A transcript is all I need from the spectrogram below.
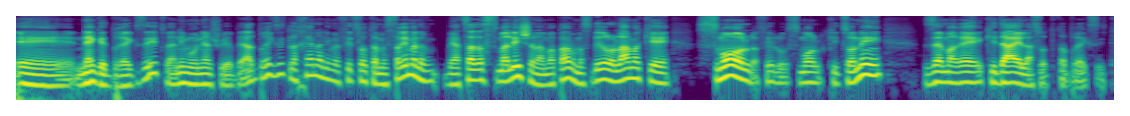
אה, נגד ברקזיט, ואני מעוניין שהוא יהיה בעד ברקזיט, לכן אני מפיץ לו את המסרים האלה מהצד השמאלי של המפה, ומסביר לו למה כשמאל, אפילו שמאל קיצוני, זה מראה כדאי לעשות את הברקזיט.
